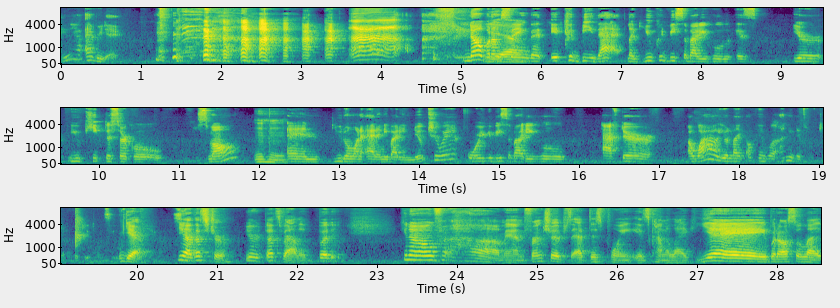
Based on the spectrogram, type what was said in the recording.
yeah, every day. No, but I'm saying that it could be that. Like you could be somebody who is you're you keep the circle small hmm and you don't want to add anybody new to it, or you could be somebody who after a while you're like, okay, well I need to talk to other people and see. what's Yeah. Yeah, that's true. You're that's valid, but you know, oh man, friendships at this point is kind of like yay, but also like,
